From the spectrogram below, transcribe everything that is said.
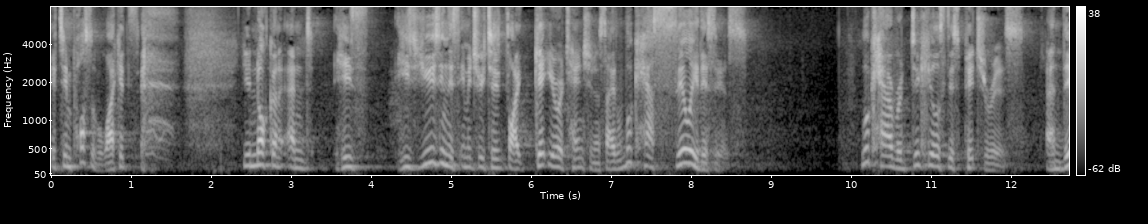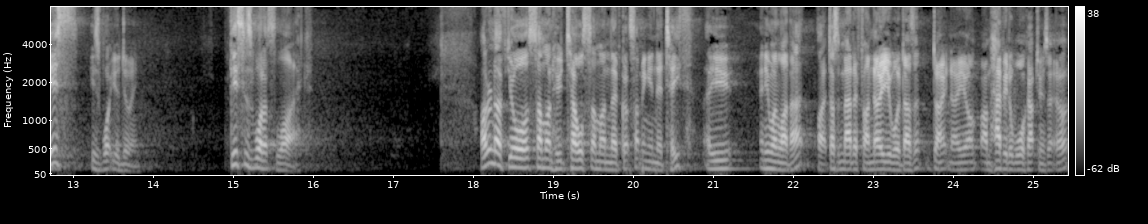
it's impossible. Like it's, you're not going to, and he's, he's using this imagery to like get your attention and say, look how silly this is. Look how ridiculous this picture is. And this is what you're doing. This is what it's like. I don't know if you're someone who tells someone they've got something in their teeth. Are you anyone like that? Like, it doesn't matter if I know you or doesn't, don't know you. I'm happy to walk up to you and say, Oh,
